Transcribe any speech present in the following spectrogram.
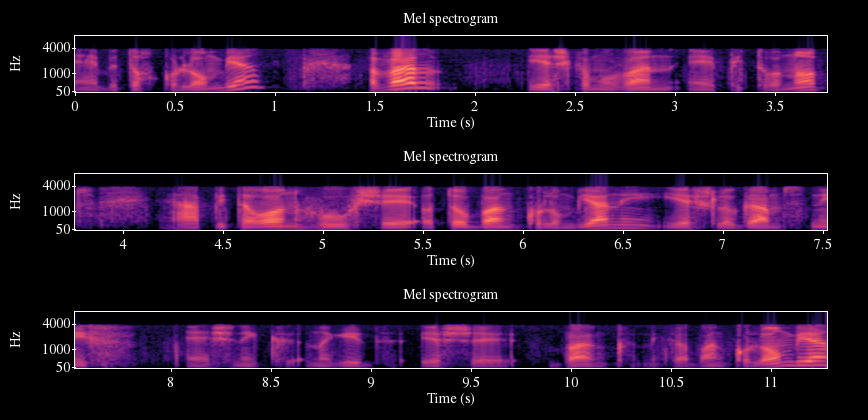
בתוך קולומביה, אבל יש כמובן פתרונות. הפתרון הוא שאותו בנק קולומביאני, יש לו גם סניף שנגיד יש אה, בנק, נקרא בנק קולומביה,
